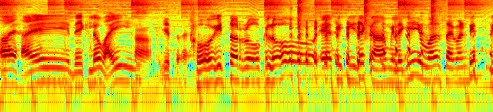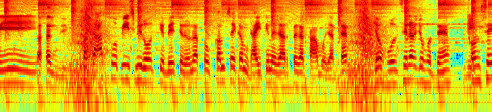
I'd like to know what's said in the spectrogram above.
हाय हाय देख लो भाई। हाँ ये तो है। कोई तो रोक लो ऐसी चीज़ें कहाँ मिलेगी? 173 हाँ जी। पचास सौ पीस भी रोज के बेच रहे हो ना तो कम से कम ढाई तीन हज़ार रुपए का काम हो जाता है। जो होलसेलर जो होते हैं उनसे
